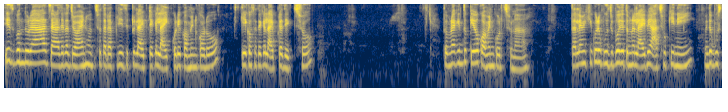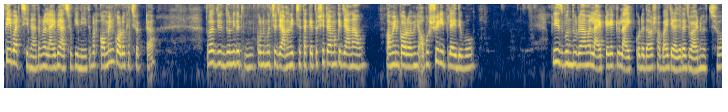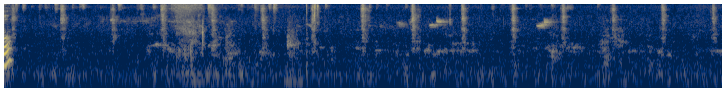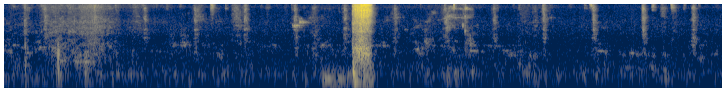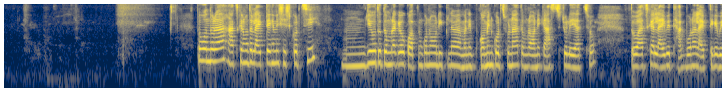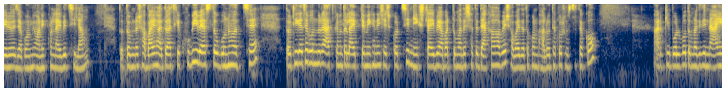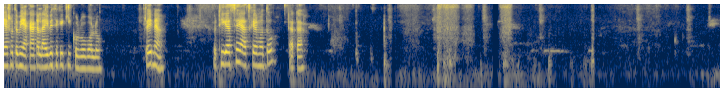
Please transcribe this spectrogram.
প্লিজ বন্ধুরা, যারা যারা জয়েন হচ্ছ, তারা প্লিজ একটু লাইভটাকে লাইক করে কমেন্ট করো। কে কোথা থেকে লাইভটা দেখছ? তোমরা কিন্তু কেউ কমেন্ট করছ না। তাহলে আমি কি করে বুঝব যে তোমরা লাইভে আছো কি নেই? আমি তো বুঝতেই পারছি না, তোমরা লাইভে আছো কি নেই? তোমার কমেন্ট করো কিছু একটা। তোমার যদি কোনো কিছু জানার ইচ্ছে থাকে, তো সেটা আমাকে জানাও। কমেন্ট করো, আমি অবশ্যই রিপ্লাই দেবো। প্লিজ বন্ধুরা, আমার লাইভটাকে একটু লাইক করে দাও সবাই, যারা যারা জয়েন হচ্ছ। তো বন্ধুরা, আজকের মতো লাইভটা এখানে শেষ করছি। যেহেতু তোমরা কেউ কত, কোনো রিপ্লাই মানে কমেন্ট করছ না, তোমরা অনেকে আসছো, চলে যাচ্ছ। তো আজকে লাইভে থাকব না লাইভ থেকে বের হয়ে যাব। আমি অনেকক্ষণ লাইভে ছিলাম। তো তোমরা সবাই হয়তো আজকে খুবই ব্যস্ত, মনে হচ্ছে। তো ঠিক আছে বন্ধুরা, আজকের মতো লাইভটা আমি এখানে শেষ করছি। নেক্সট লাইভে আবার তোমাদের সাথে দেখা হবে। সবাই যতক্ষণ ভালো থেকো, সুস্থ থেকো। আর কি বলব, তোমরা যদি নাই আসো তুমি একা একা লাইভে থেকে কি করব বলো? তাই না? তো ঠিক আছে আজকের মতো টাটা।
